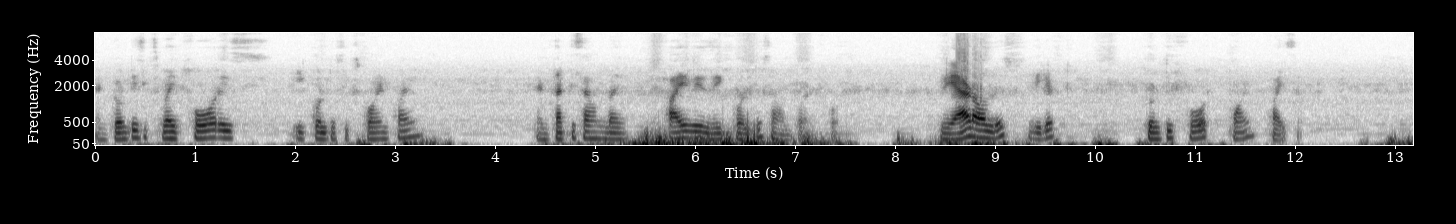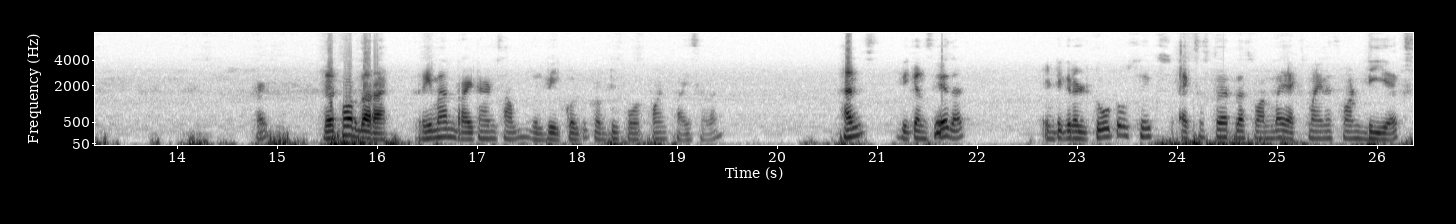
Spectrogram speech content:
and 26 by 4 is equal to 6.5 and 37 by 5 is equal to 7.4 we add all this we get 24.57 right? Therefore the Riemann right hand sum will be equal to 24.57 hence we can say that integral 2 to 6 x square plus 1 by x minus 1 dx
